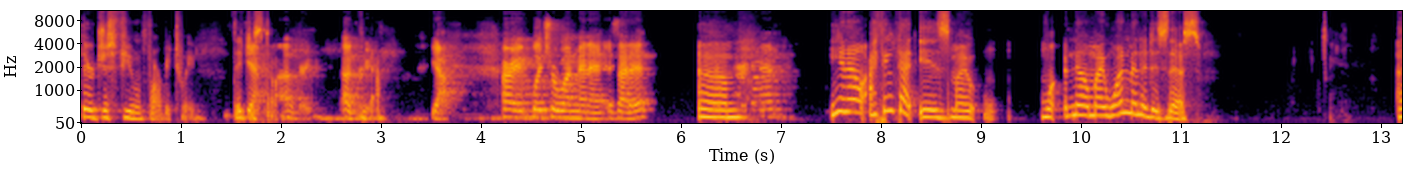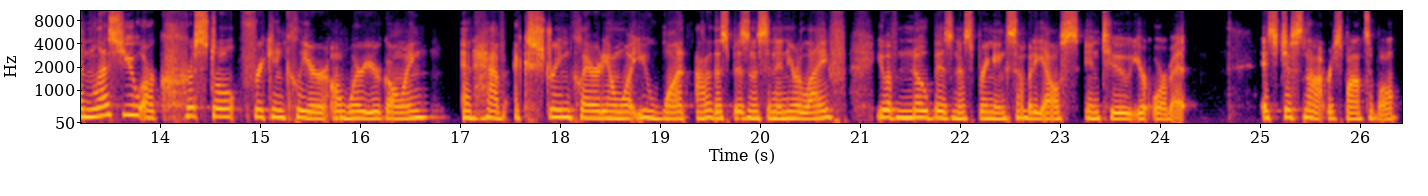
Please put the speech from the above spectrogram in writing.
they're just few and far between. They yeah, just are. agreed. Agreed. Yeah. All right. What's your one minute? Is that it? Um, you know, I think that is my no. My one minute is this. Unless you are crystal freaking clear on where you're going and have extreme clarity on what you want out of this business and in your life, you have no business bringing somebody else into your orbit. It's just not responsible.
